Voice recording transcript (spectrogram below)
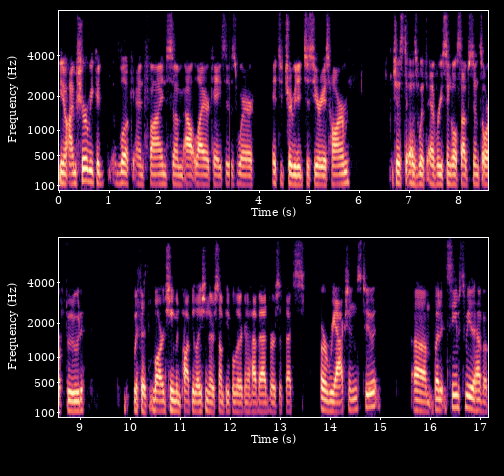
you know, I'm sure we could look and find some outlier cases where it's attributed to serious harm, just as with every single substance or food with a large human population, there's some people that are going to have adverse effects or reactions to it. Um, but it seems to me to have a,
